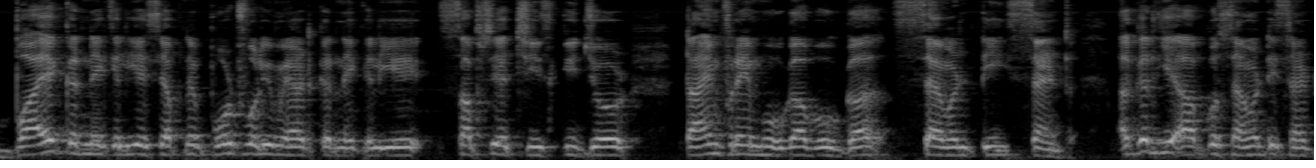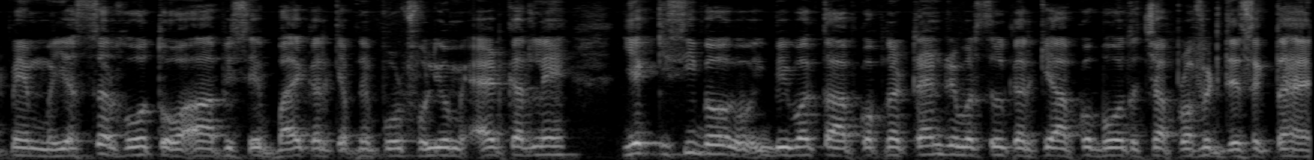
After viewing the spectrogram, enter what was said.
बाय करने के लिए, इसे अपने पोर्टफोलियो में ऐड करने के लिए सबसे अच्छी इसकी जो टाइम फ्रेम होगा, वो होगा सेवेंटी सेंट अगर ये आपको सेवेंटी सेंट में मैसर हो तो आप इसे बाय करके अपने पोर्टफोलियो में ऐड कर लें। ये किसी भी वक्त आपको अपना ट्रेंड रिवर्सल करके आपको बहुत अच्छा प्रॉफिट दे सकता है।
